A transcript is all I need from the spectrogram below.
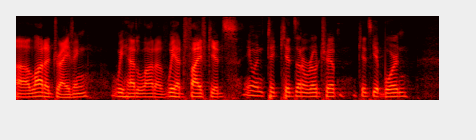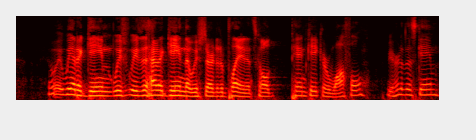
uh, a lot of driving. We had a lot of, we had five kids. To take kids on a road trip? Kids get bored. We, we had a game, we've, we've had a game that we've started to play, and it's called Pancake or Waffle. Have you heard of this game?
